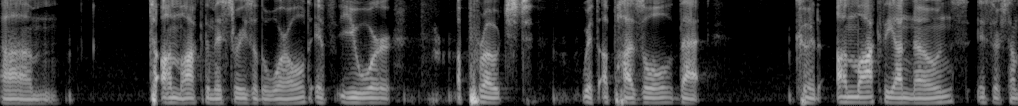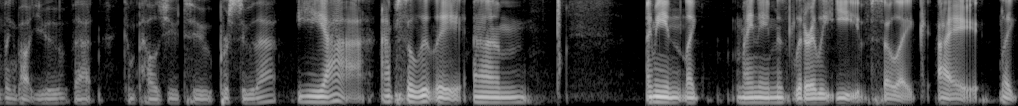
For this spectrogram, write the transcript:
um, to unlock the mysteries of the world? If you were approached with a puzzle that could unlock the unknowns, is there something about you that compels you to pursue that? Yeah, absolutely. Um, I mean, like my name is literally Eve, so like I like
